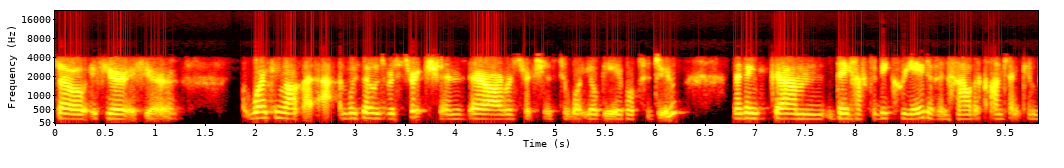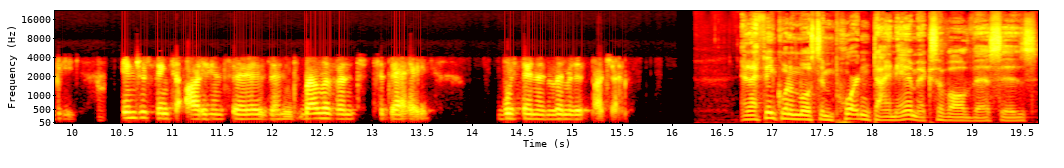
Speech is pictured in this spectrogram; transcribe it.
So if you're if you're working on uh, with those restrictions, there are restrictions to what you'll be able to do. I think um, they have to be creative in how the content can be interesting to audiences and relevant today within a limited budget. And I think one of the most important dynamics of all of this is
